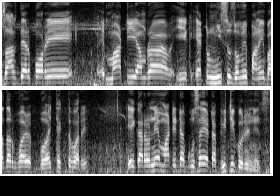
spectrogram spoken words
চাষ দেওয়ার পরে মাটি আমরা এক- একটু নিচু জমি পানি বাঁধার ভয় ভয় থাকতে পারে। এই কারণে মাটিটা গুছাই একটা ভিটি করে নিয়েছি।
